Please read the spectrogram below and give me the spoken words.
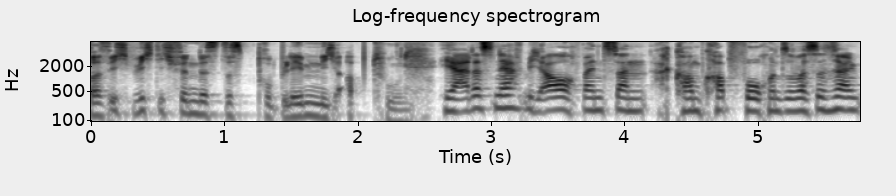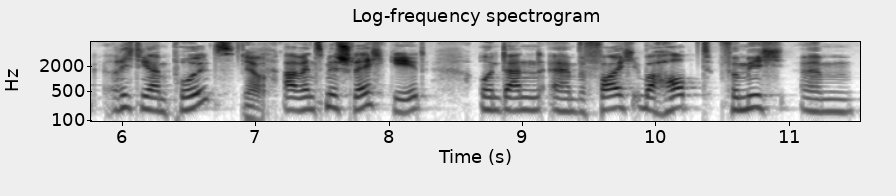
was ich wichtig finde, ist das Problem nicht abtun. ja, das nervt mich auch, wenn es dann, ach komm, Kopf hoch und sowas, das ist ja ein richtiger Impuls. Ja. Aber wenn es mir schlecht geht und dann, äh, bevor ich überhaupt für mich ähm,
